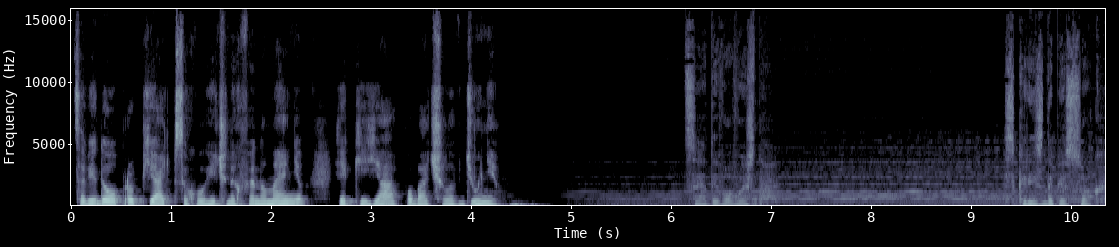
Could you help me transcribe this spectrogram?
Це відео про 5 психологічних феноменів, які я побачила в Дюні. Це дивовижно. Скрізь де пісок,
